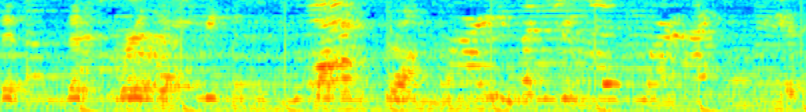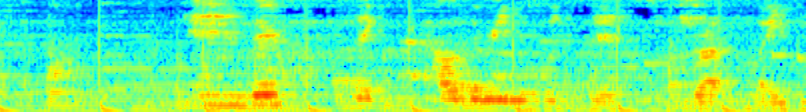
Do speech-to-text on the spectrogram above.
That's that's where the sweetness is coming from. sorry, vanilla is more accurate. And there's like powdery nuances brought by the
